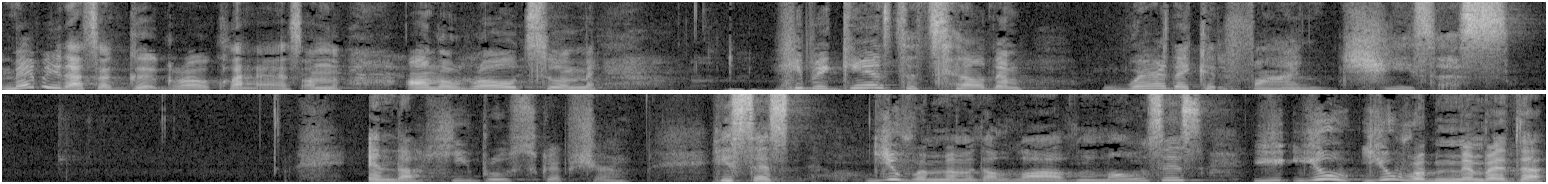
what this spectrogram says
Maybe that's a good grow class on the, on the road to Emmaus. He begins to tell them where they could find Jesus in the Hebrew scripture. He says, You remember the law of Moses? You, you, you remember the,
